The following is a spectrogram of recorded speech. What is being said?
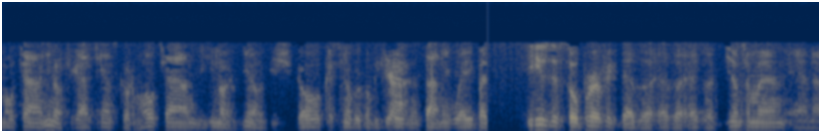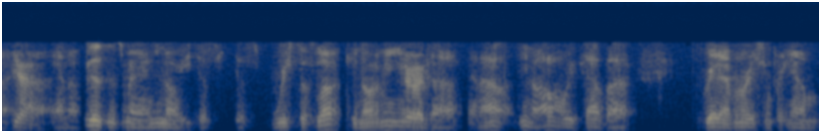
Motown, you know, if you got a chance to go to Motown, you know, you know, you should go because you know we're going to be Yeah. phasing this out anyway. But he was just so perfect as a as a as a gentleman and a Yeah. and a businessman. You know, he just just wished us luck. You know what I mean? Good. And, uh, and I, you know, I always have a great admiration for him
